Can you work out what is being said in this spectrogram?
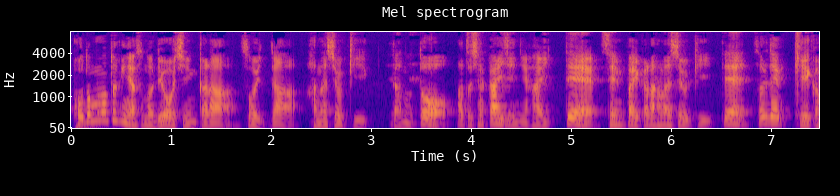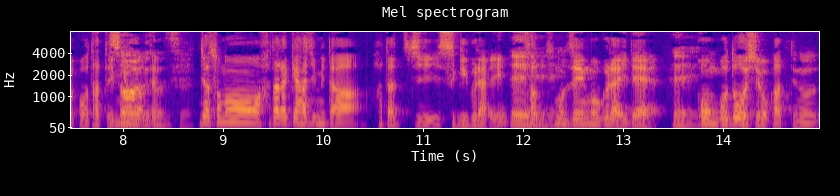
子供の時にはその両親からそういった話を聞いたのと、あと社会人に入って先輩から話を聞いて、それで計画を立ててみそうよかっていう。じゃあその働き始めた二十歳過ぎぐらい、ええそその前後ぐらいで、ええ今後どうしようかっていうのを、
